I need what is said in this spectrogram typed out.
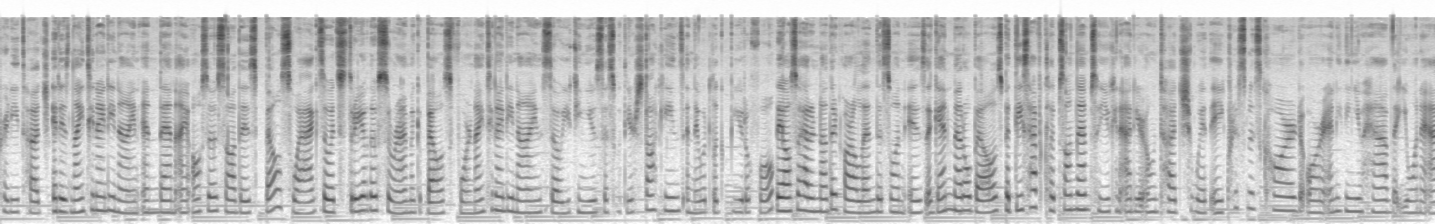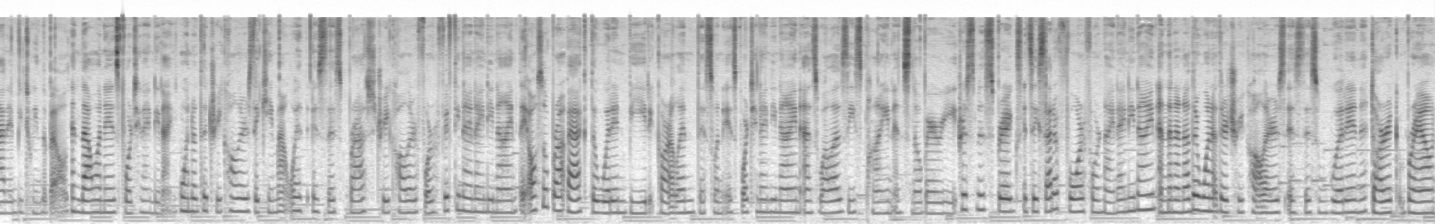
pretty touch. It is $19.99 and then I also saw this bell swag. So it's three of those ceramic bells for $19.99 so you can use this with your stockings and they would look beautiful. They also had another garland. This one is again metal bells but these have clips on them so you can add your own touch with a Christmas card or anything you have that you want to add in between the bells and that one is $14.99. One of the tree collars they came out with is this brass tree collar for $59.99. They also brought back the wooden bead garland. This one is $14.99 as well as these pine and snowberry Christmas sprigs. It's a set of four for $9.99 and then another one of their tree collars is this wooden dark brown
